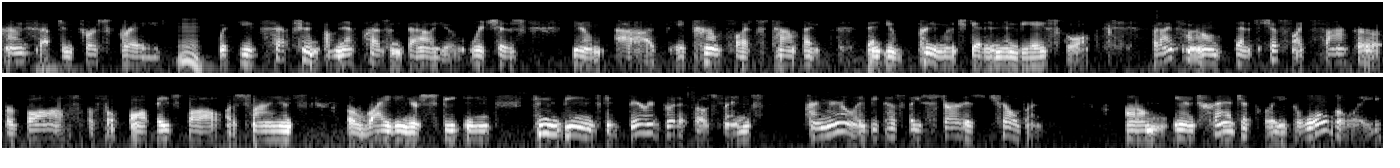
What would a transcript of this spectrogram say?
concept in first grade, with the exception of net present value, which is, you know, uh, a complex topic that you pretty much get in MBA school. But I found that it's just like soccer or golf or football, baseball or science or writing or speaking. Human beings get very good at those things primarily because they start as children. Um, and tragically, globally,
